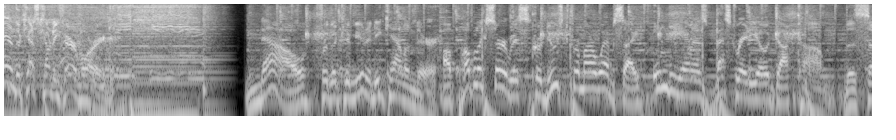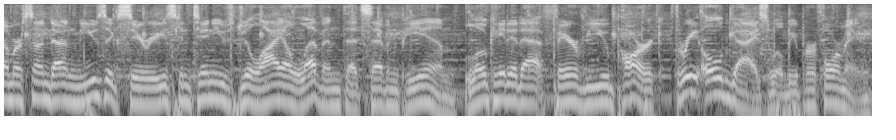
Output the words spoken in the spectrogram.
and the Cass County Fair Board. Now for the community calendar, a public service produced from our website, indianasbestradio.com. The Summer Sundown Music Series continues July 11th at 7 p.m. Located at Fairview Park, three old guys will be performing.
